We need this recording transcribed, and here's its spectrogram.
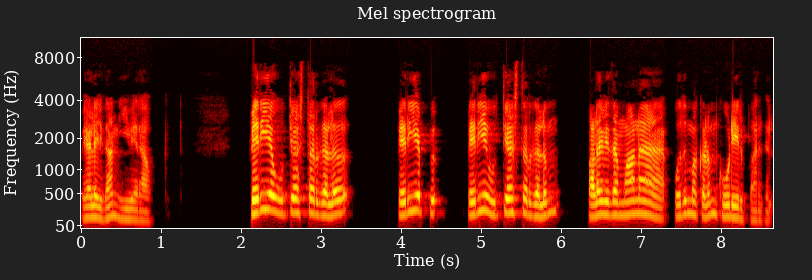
வேலைதான் ஈவேராவுக்கு. பெரிய உத்தியோகஸ்தர்களோ பெரிய பெரிய உத்தியோகஸ்தர்களும் பலவிதமான பொதுமக்களும் கூடியிருப்பார்கள்.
